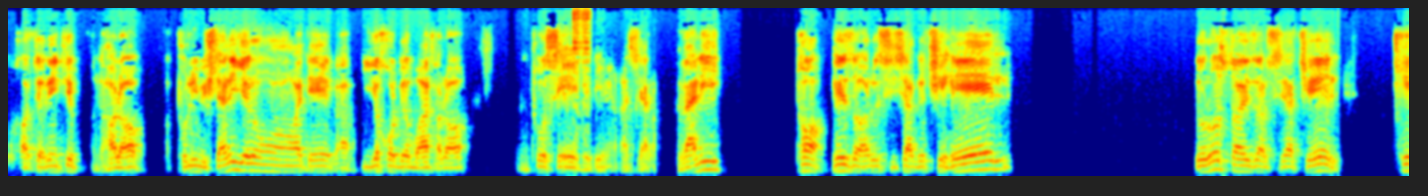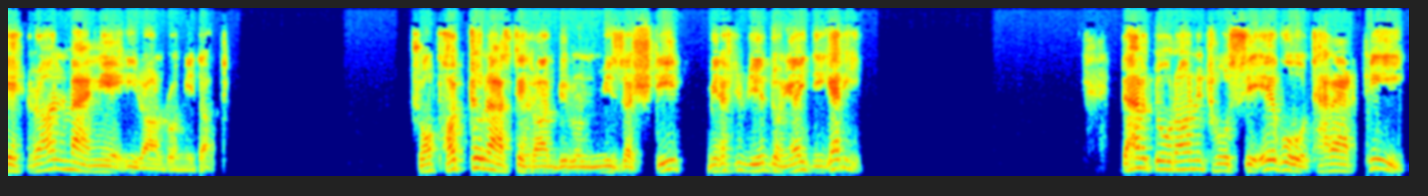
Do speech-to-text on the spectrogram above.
به خاطر اینکه حالا پولی بیشتری گرون اومده و یه خورده باید حالا توسعه بدیم این قضیه ولی تا 1340 درست تا 1340 تهران معنی ایران رو می‌داد. شما پاتون از تهران بیرون میذاشتید می‌رفتید یه دنیای دیگری. در دوران توسعه و ترقی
